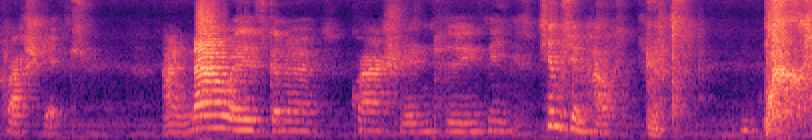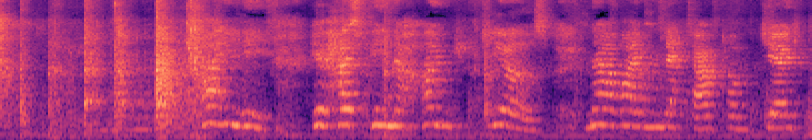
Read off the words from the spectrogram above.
crashed it. And now it's gonna crash into the Simpson house. Tiny, it has been a hundred years. Now I'm let out of jail.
